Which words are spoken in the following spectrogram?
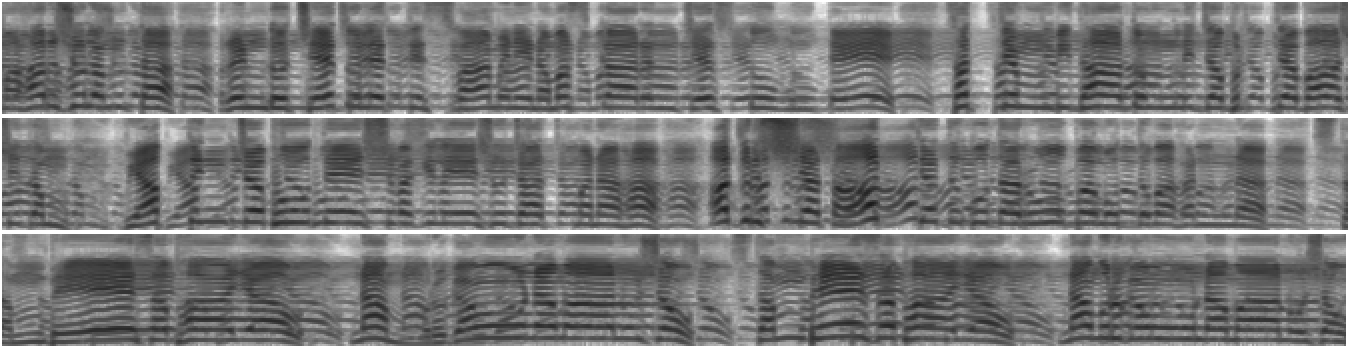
మహర్షులంతా రెండు చేతులెత్తి స్వామిని నమస్కారం చేస్తూ ఉంటే సత్యం విధాతం నిజ భృత్య భాషితం వ్యాప్తించ భూతేష్వకిలేషు చాత్మన అదృశ్యతాత్యద్భుత రూపముద్వహన్ స్తంభే సభాయావ్ నా మృగం న మానుషం స్తంభే సభాయావ్ నా మృగం న మానుషం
